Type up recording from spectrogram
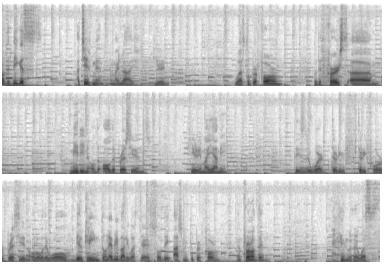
Of the biggest achievements in my life here was to perform with the first um, meeting of the, all the presidents here in Miami. This is where 30, 34 presidents all over the world, Bill Clinton, everybody was there. So they asked me to perform in front of them. That was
